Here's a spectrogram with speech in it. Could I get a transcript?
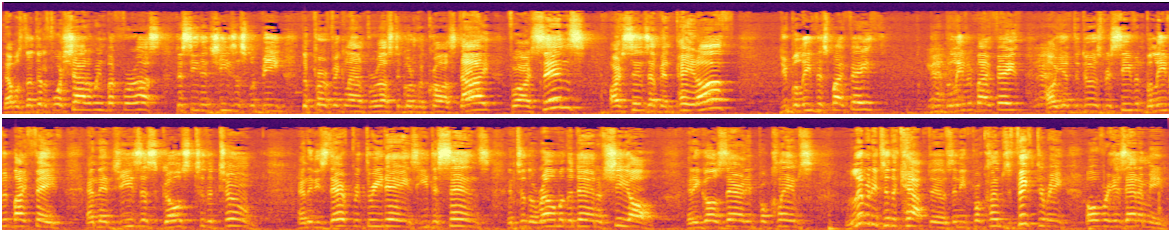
that was nothing foreshadowing, but for us to see that Jesus would be the perfect lamb for us to go to the cross, die for our sins. Our sins have been paid off. You believe this by faith? Yes. You believe it by faith? Yes. All you have to do is receive and believe it by faith. And then Jesus goes to the tomb. And then he's there for three days. He descends into the realm of the dead of Sheol. And he goes there and he proclaims liberty to the captives and he proclaims victory over his enemy.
